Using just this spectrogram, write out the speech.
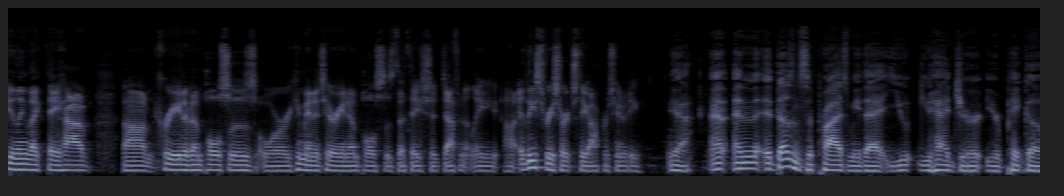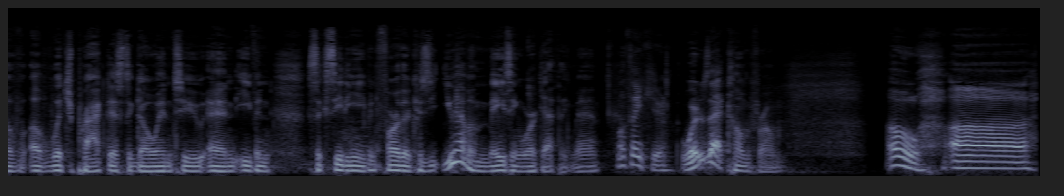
feeling like they have um, creative impulses or humanitarian impulses that they should definitely uh, at least research the opportunity. Yeah, and and it doesn't surprise me that you you had your your pick of of which practice to go into, and even succeeding even further because you have amazing work ethic, man. Well, thank you. Where does that come from? Oh, uh,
